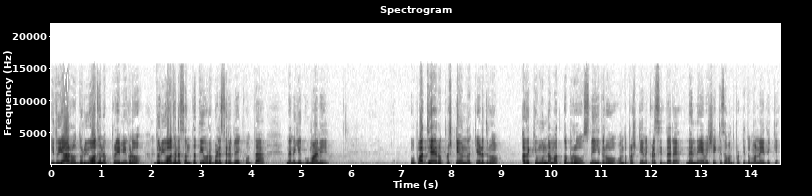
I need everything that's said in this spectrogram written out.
ಇದು ಯಾರೋ ದುರ್ಯೋಧನ ಪ್ರೇಮಿಗಳು, ದುರ್ಯೋಧನ ಸಂತತಿಯವರು ಬೆಳೆಸಿರಬೇಕು ಅಂತ ನನಗೆ ಗುಮಾನಿ. ಉಪಾಧ್ಯಾಯರು ಪ್ರಶ್ನೆಯನ್ನು ಕೇಳಿದ್ರು. ಅದಕ್ಕೆ ಮುನ್ನ ಮತ್ತೊಬ್ಬರು ಸ್ನೇಹಿತರು ಒಂದು ಪ್ರಶ್ನೆಯನ್ನು ಕಳಿಸಿದ್ದಾರೆ. ನೆನ್ನೆಯ ವಿಷಯಕ್ಕೆ ಸಂಬಂಧಪಟ್ಟಿದ್ದು ಮೊನ್ನೆ ಇದಕ್ಕೆ.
